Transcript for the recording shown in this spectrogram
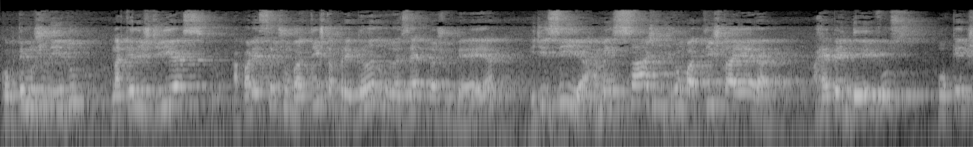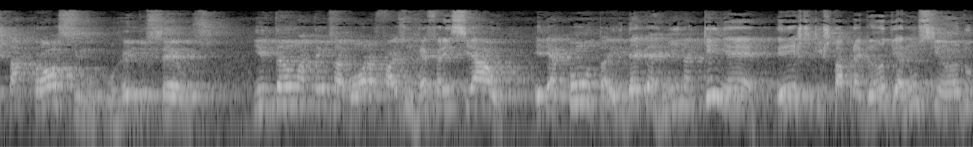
Como temos lido, naqueles dias apareceu João Batista pregando no deserto da Judéia e dizia: a mensagem de João Batista era: arrependei-vos, porque está próximo o reino dos céus. E então Mateus agora faz um referencial. Ele aponta, ele determina quem é este que está pregando e anunciando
